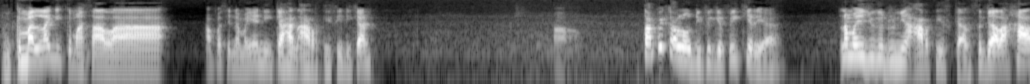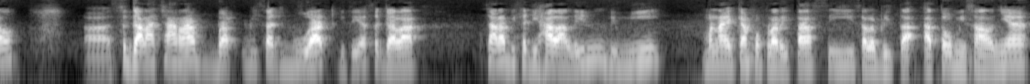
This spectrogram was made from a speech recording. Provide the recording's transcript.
kembali lagi ke masalah apa sih namanya nikahan artis ini kan. Tapi kalau dipikir-pikir ya, namanya juga dunia artis kan, segala hal uh, segala cara bak bisa dibuat gitu ya segala cara bisa dihalalin demi menaikkan popularitas si selebrita atau misalnya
